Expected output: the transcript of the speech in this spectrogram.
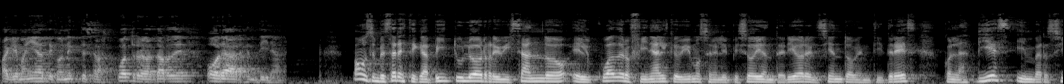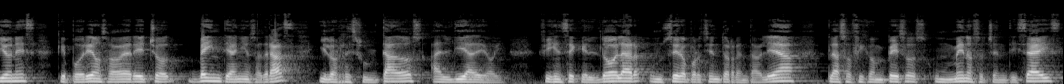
a que mañana te conectes a las 4 de la tarde, hora argentina. Vamos a empezar este capítulo revisando el cuadro final que vimos en el episodio anterior, el 123, con las 10 inversiones que podríamos haber hecho 20 años atrás y los resultados al día de hoy. Fíjense que el dólar un 0% de rentabilidad, plazo fijo en pesos un menos 86,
